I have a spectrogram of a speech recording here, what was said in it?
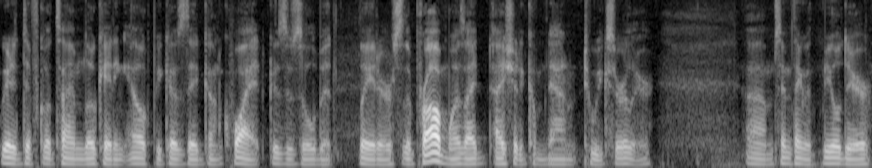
we had a difficult time locating elk because they'd gone quiet because it was a little bit later. So the problem was I I should have come down two weeks earlier. Um, same thing with mule deer.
